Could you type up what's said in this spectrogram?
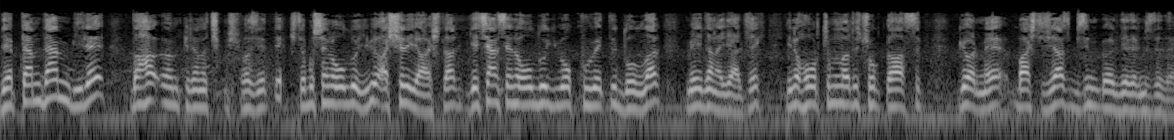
depremden bile daha ön plana çıkmış vaziyette. İşte bu sene olduğu gibi aşırı yağışlar, geçen sene olduğu gibi o kuvvetli dolular meydana gelecek. Yine hortumları çok daha sık görmeye başlayacağız bizim bölgelerimizde de.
